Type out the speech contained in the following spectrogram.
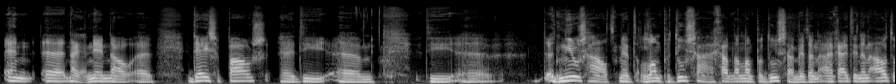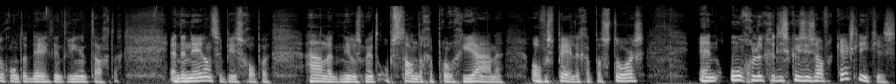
En nou ja, neem nou deze paus, die... ehm, die het nieuws haalt met Lampedusa. Hij gaat naar Lampedusa. Met een, hij rijdt in een auto rond in 1983. En de Nederlandse bisschoppen halen het nieuws met opstandige progianen... overspelige pastoors en ongelukkige discussies over kerstliedjes.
